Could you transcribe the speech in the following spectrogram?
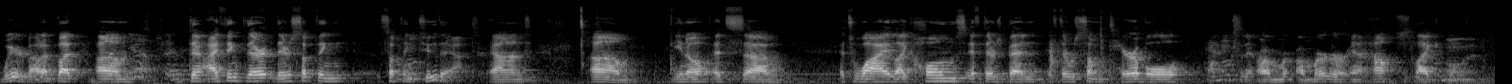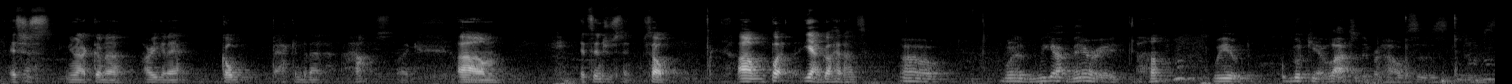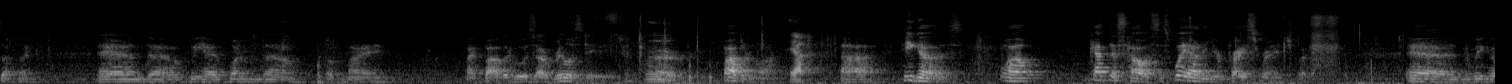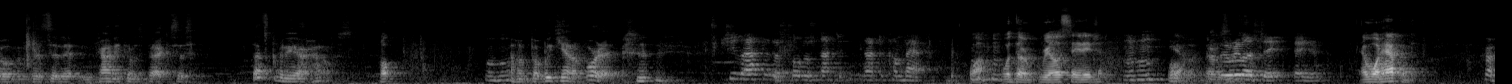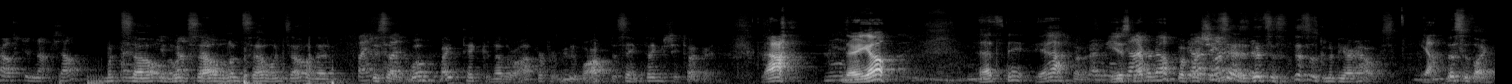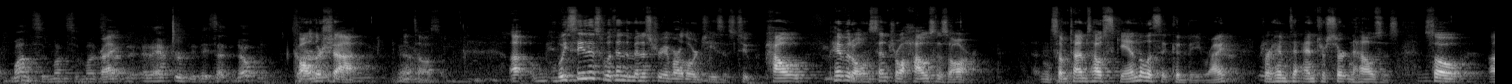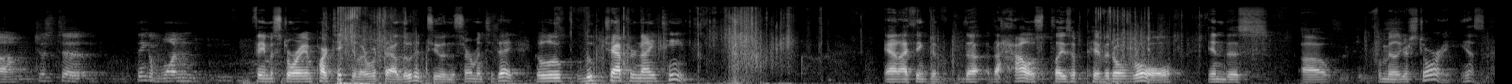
weird about it, but um, Yeah. there, I think there there's something something to that, and um, you know, it's um, it's why like homes, if there's been if there was some terrible accident or a, a murder in a house, like it's just you're not gonna are you gonna go back into that house? Like um, it's interesting. So um, but yeah go ahead Hans Uh, when we got married, uh-huh. we were looking at lots of different houses and stuff like, and uh, we had one uh, of my, my father, who was our real estate agent, Mm. our father-in-law. yeah Uh, he goes, well, got this house, it's way out of your price range, but, and we go visit it, and Connie comes back and says, that's gonna be our house, oh Mhm. Uh, but we can't afford it. She laughed at us, told us not to, not to come back. wow with the real estate agent Mhm. Well, that The real estate agent, and what happened her house did not sell. wouldn't sell, Did wouldn't sell, sell. wouldn't sell, wouldn't sell, and then Fine, she said, fine. well, might take another offer from you, we offered the same thing, she took it. ah there you go that's neat yeah I mean, you just God- never know But when God she wanted said, us this is, this is gonna be our house, yeah this is like months and months and months. Right. And after they said, nope. called her sorry." shot that's awesome uh, we see this within the ministry of our lord jesus too. How pivotal and central houses are. And sometimes how scandalous it could be right? For him to enter certain houses. So um, just to think of one famous story in particular which i alluded to in the sermon today luke, luke chapter 19 and i think that the, the house plays a pivotal role in this uh, familiar story yes.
